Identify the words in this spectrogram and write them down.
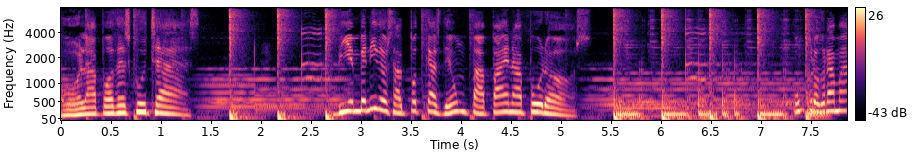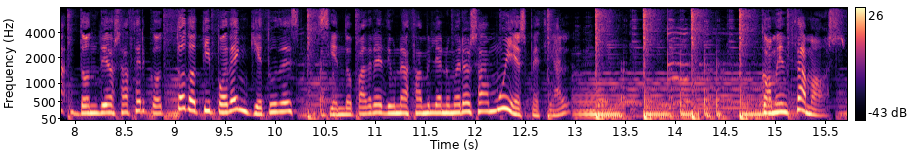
Hola, pod escuchas. Bienvenidos al podcast de Un Papá en Apuros. Un programa donde os acerco todo tipo de inquietudes siendo padre de una familia numerosa muy especial. ¡Comenzamos!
